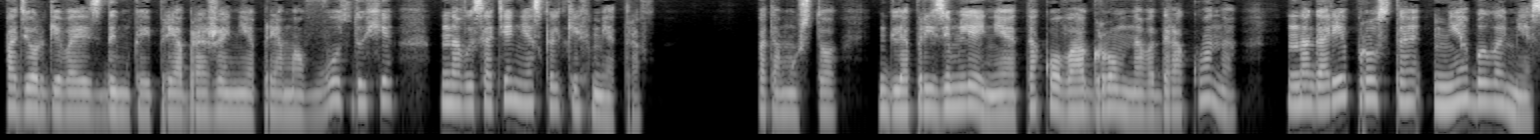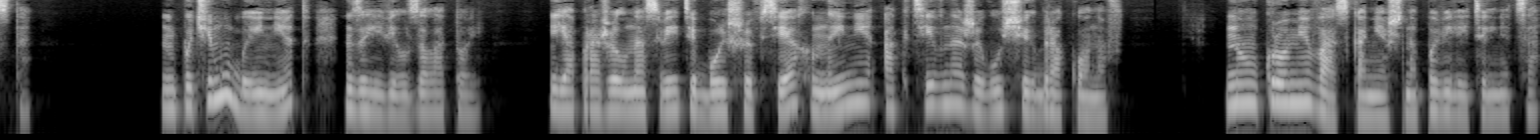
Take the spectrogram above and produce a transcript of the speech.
подергиваясь дымкой преображения прямо в воздухе на высоте нескольких метров. Потому что для приземления такого огромного дракона на горе просто не было места. «Почему бы и нет?» — заявил Золотой. Я прожил на свете больше всех ныне активно живущих драконов. Ну, кроме вас, конечно, повелительница.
